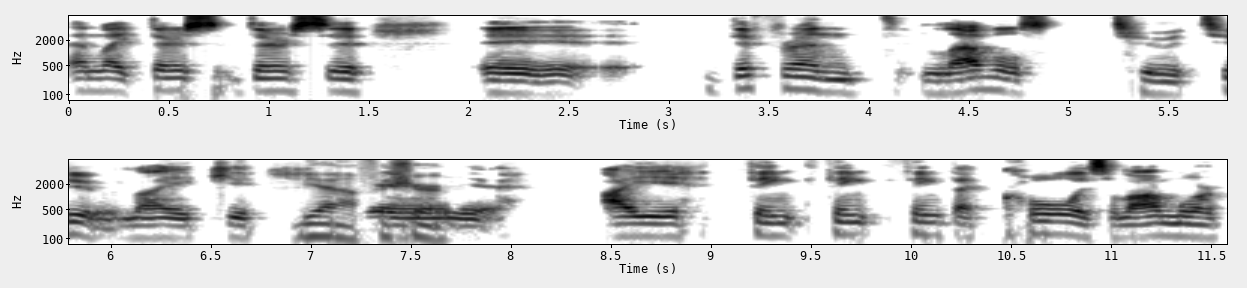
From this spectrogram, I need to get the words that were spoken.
and like there's there's uh, uh, different levels to it too like Yeah, for sure. uh, i think think think that cole is a lot more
